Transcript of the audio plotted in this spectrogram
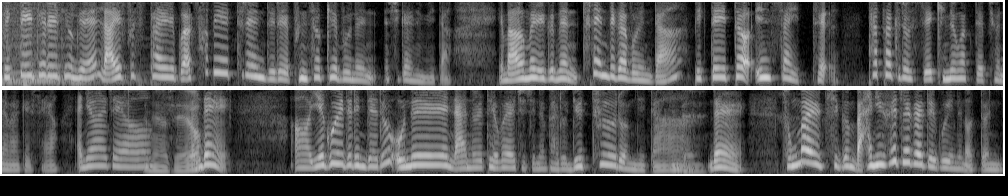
빅데이터를 통해 라이프 스타일과 소비 트렌드를 분석해보는 시간입니다. 마음을 읽으면 트렌드가 보인다. 빅데이터 insight. 타파크로스의 김용학 대표 나와 계세요. 안녕하세요. 안녕하세요. 네. 어, 예고해드린 대로 오늘 나눌 대화의 주제는 바로 뉴트로입니다. 네. 네. 정말 지금 많이 회자가 되고 있는 어떤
